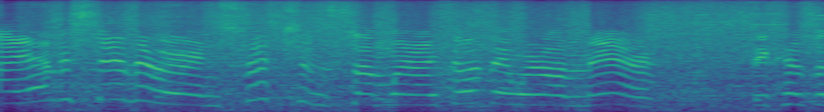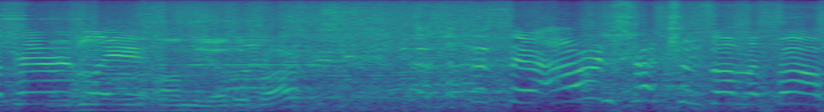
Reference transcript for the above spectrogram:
I understand there were instructions somewhere. I thought they were on there because apparently On the other box? there are instructions on the box,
